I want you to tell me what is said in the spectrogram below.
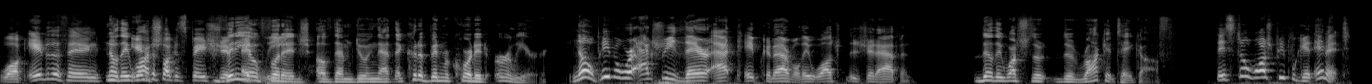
walk into the thing. No, they into the watched fucking spaceship. video and leave. footage of them doing that that could have been recorded earlier. No, people were actually there at Cape Canaveral. They watched this shit happen. No, they watched the, the rocket take off. They still watched people get in it.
